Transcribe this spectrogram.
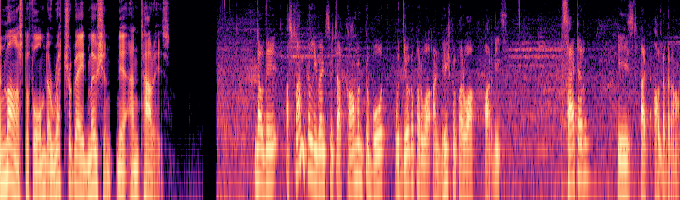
and Mars performed a retrograde motion near Antares. Now, the astronomical events which are common to both Udyoga Parva and Bhishma Parva are these. Saturn is at Aldebaran.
